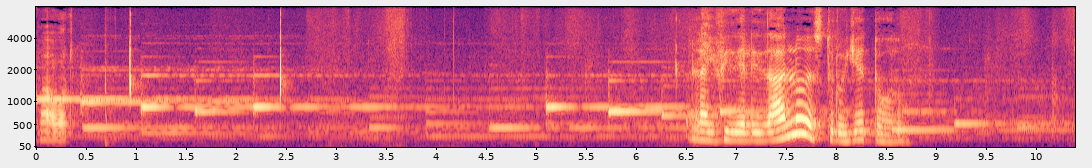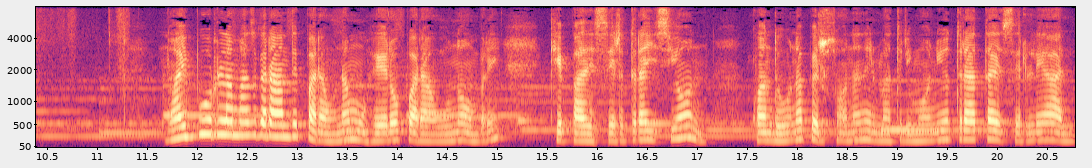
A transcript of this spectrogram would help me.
Favor. La infidelidad lo destruye todo. No hay burla más grande para una mujer o para un hombre que padecer traición. Cuando una persona en el matrimonio trata de ser leal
